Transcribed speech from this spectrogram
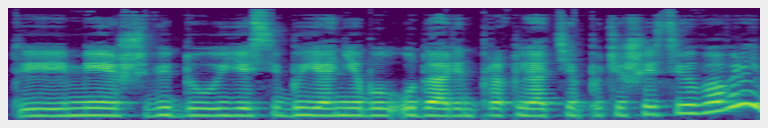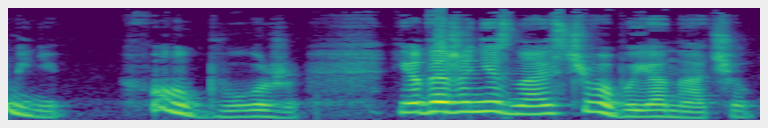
«Ты имеешь в виду, если бы я не был ударен проклятием путешествия во времени?» «О, Боже! Я даже не знаю, с чего бы я начал.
